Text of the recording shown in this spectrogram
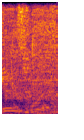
Sessions what.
